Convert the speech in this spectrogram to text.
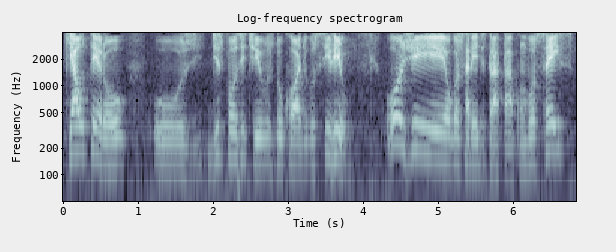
que alterou os dispositivos do Código Civil. Hoje eu gostaria de tratar com vocês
